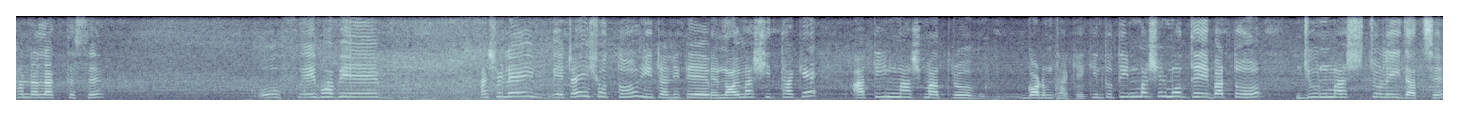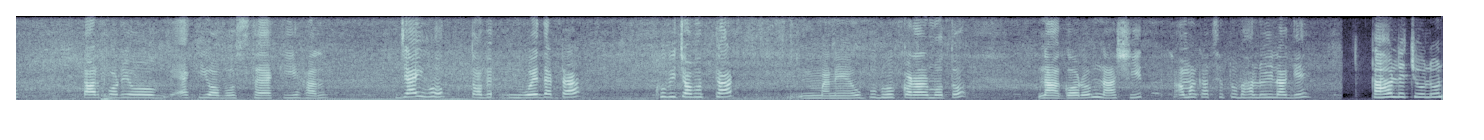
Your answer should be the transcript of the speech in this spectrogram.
ঠান্ডা লাগতেছে। ওফ এইভাবে আসলে এটাই সত্য ইটালিতে নয় মাস শীত থাকে আর তিন মাস মাত্র গরম থাকে। কিন্তু তিন মাসের মধ্যে এবার তো জুন মাস চলেই যাচ্ছে। তারপরেও একই অবস্থা, একই হাল। যাই হোক তবে ওয়েদারটা খুবই চমৎকার মানে উপভোগ করার মতো। না গরম না শীত আমার কাছে তো ভালোই লাগে। তাহলে চলুন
